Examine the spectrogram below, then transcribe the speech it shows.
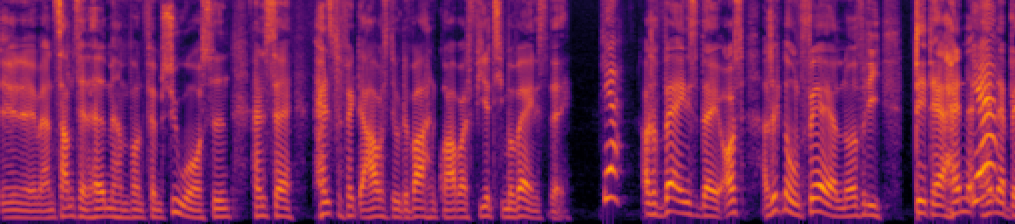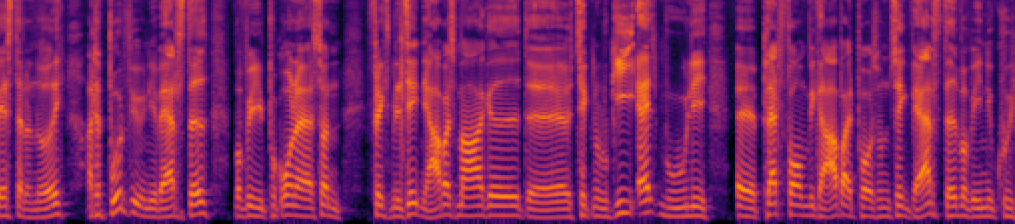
det var en samtale, havde med ham for en 5-7 år siden, han sagde, hans perfekte arbejdsliv, det var, at han kunne arbejde fire timer hver eneste dag. Ja, Altså hver eneste dag også. Altså ikke nogen ferie eller noget, fordi det er der, han, Ja. han er bedst eller noget. Ikke? Og der burde vi jo egentlig være et sted, hvor vi på grund af sådan fleksibiliteten i arbejdsmarkedet, øh, teknologi, alt muligt, øh, platform, vi kan arbejde på og sådan nogle ting, være et sted, hvor vi egentlig kunne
